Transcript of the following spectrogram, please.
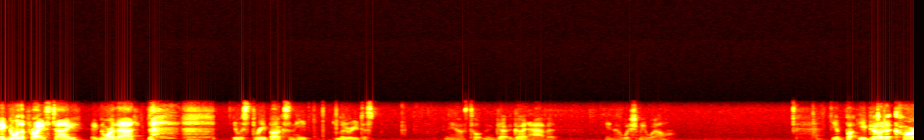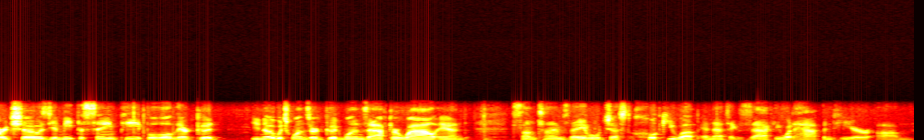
ignore the price tag. Ignore that. it was three bucks, and he literally just you know told go, go ahead have it. You know, wish me well. You you go to card shows, you meet the same people. They're good. You know which ones are good ones after a while, and sometimes they will just hook you up, and that's exactly what happened here. Um,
